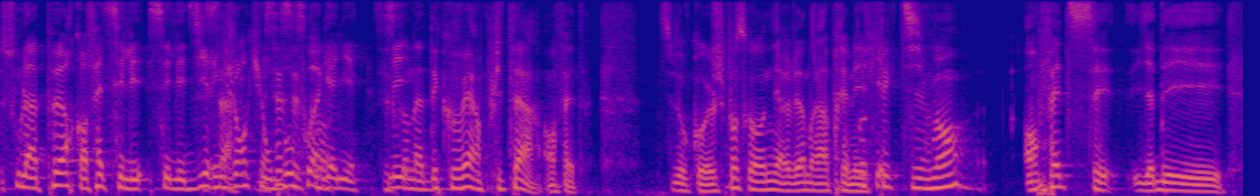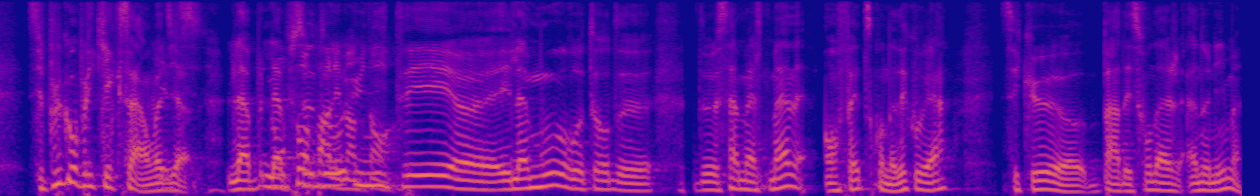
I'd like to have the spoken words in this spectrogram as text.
sous la peur qu'en fait c'est les, c'est les dirigeants qui ont Ça, c'est ce beaucoup à gagner. C'est ce qu'on a découvert plus tard, en fait. Donc, euh, je pense qu'on y reviendra après. Mais effectivement, en fait, c'est il y a des, c'est plus compliqué que ça, on va Et dire. La, la pseudo-unité euh, et l'amour autour de, de Sam Altman, en fait, ce qu'on a découvert, c'est que euh, par des sondages anonymes,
